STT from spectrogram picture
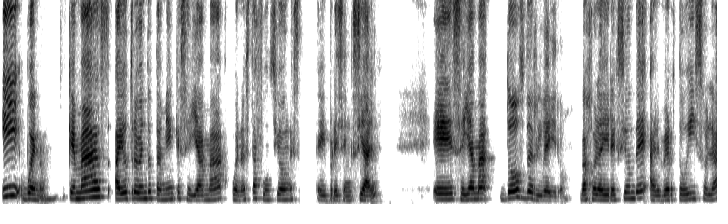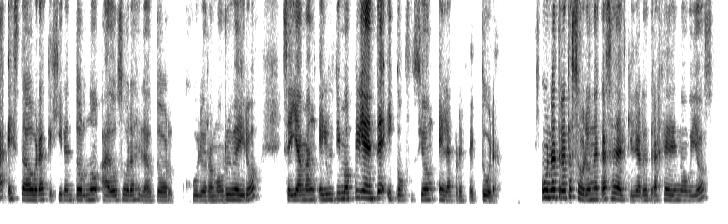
y bueno, ¿qué más? Hay otro evento también que se llama, bueno, esta función es eh, presencial, eh, se llama Dos de Ribeiro, bajo la dirección de Alberto Isola, esta obra que gira en torno a dos obras del autor Julio Ramón Ribeiro, se llaman El último cliente y Confusión en la prefectura. Una trata sobre una casa de alquiler de traje de novios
